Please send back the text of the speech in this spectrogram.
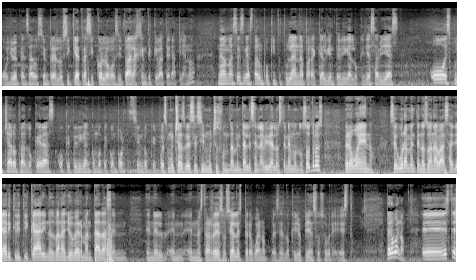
o yo he pensado siempre a los psiquiatras, psicólogos y toda la gente que va a terapia, ¿no? Nada más es gastar un poquito tu lana para que alguien te diga lo que ya sabías o escuchar otras loqueras o que te digan cómo te comportes, siendo que pues muchas veces y muchos fundamentales en la vida los tenemos nosotros, pero bueno, seguramente nos van a avasallar y criticar y nos van a llover mantadas en, en, el, en, nuestras redes sociales, pero bueno, pues es lo que yo pienso sobre esto. Pero bueno, eh, este,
